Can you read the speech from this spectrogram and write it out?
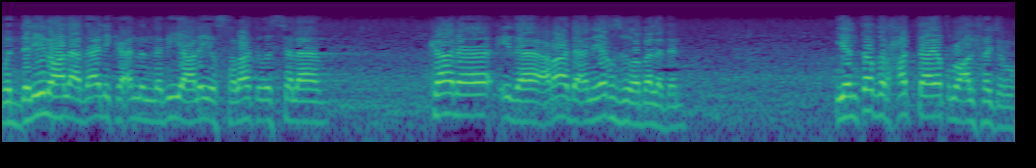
والدليل على ذلك أن النبي عليه الصلاة والسلام كان إذا أراد أن يغزو بلدا ينتظر حتى يطلع الفجر.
